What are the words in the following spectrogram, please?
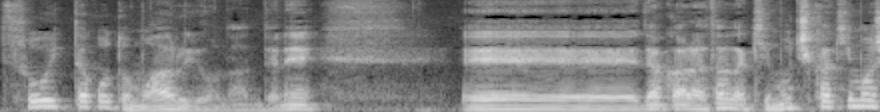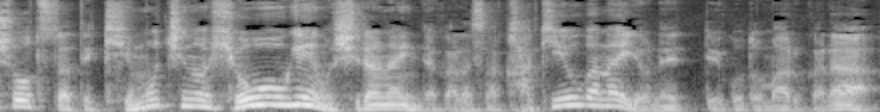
そういったこともあるようなんでね、えー、だからただ気持ち書きましょうっつったって気持ちの表現を知らないんだからさ書きようがないよねっていうこともあるから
